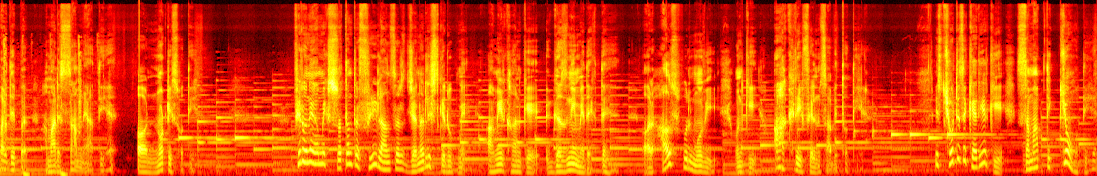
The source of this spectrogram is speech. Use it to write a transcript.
पर्दे पर हमारे सामने आती है और नोटिस होती है। फिर उन्हें हम एक स्वतंत्र फ्रीलांसर जर्नलिस्ट के रूप में आमिर खान के गजनी में देखते हैं और हाउसफुल मूवी उनकी आखिरी फ़िल्म साबित होती है। इस छोटे से कैरियर की समाप्ति क्यों होती है?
